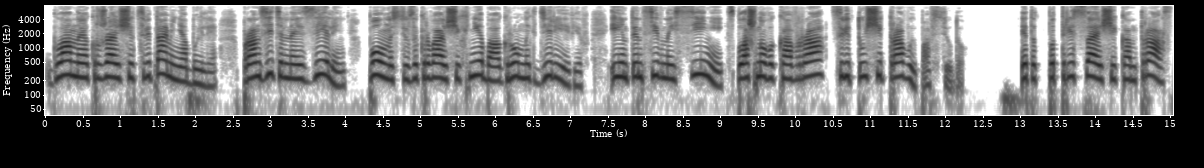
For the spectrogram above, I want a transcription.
Главные окружающие цвета меня были пронзительная зелень, полностью закрывающих небо огромных деревьев, и интенсивный синий сплошного ковра цветущей травы повсюду. Этот потрясающий контраст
